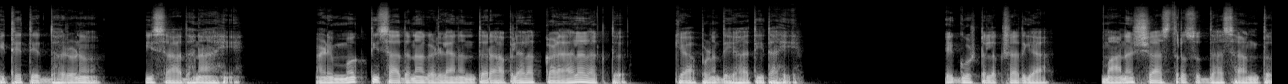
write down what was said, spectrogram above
इथे ते धरणं ही साधना आहे. आणि मग ती साधना घडल्यानंतर आपल्याला कळायला लागतं की आपण देहातीत आहे. एक गोष्ट लक्षात घ्या. मानसशास्त्रसुद्धा सांगतं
